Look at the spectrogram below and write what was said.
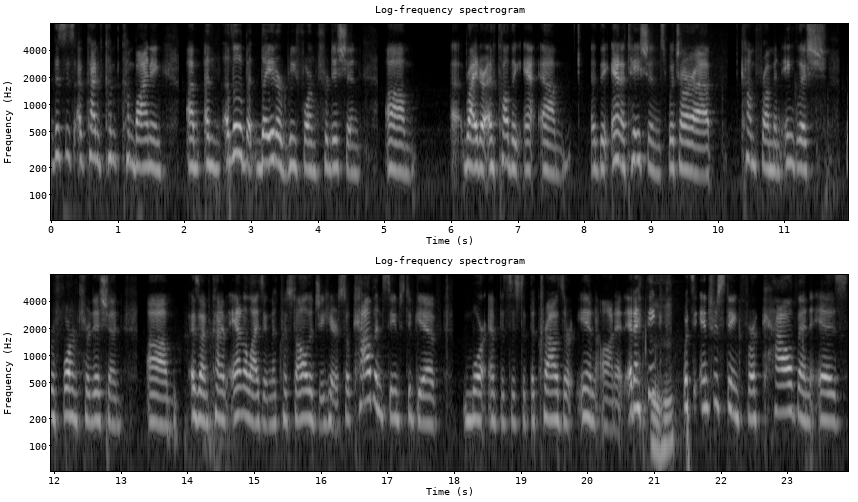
this is i'm kind of com- combining um, a, a little bit later reformed tradition um, writer uh, called the um, uh, the annotations which are uh, come from an english reformed tradition um, as i'm kind of analyzing the christology here. So calvin seems to give more emphasis that the crowds are in on it. And i think what's interesting for calvin is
